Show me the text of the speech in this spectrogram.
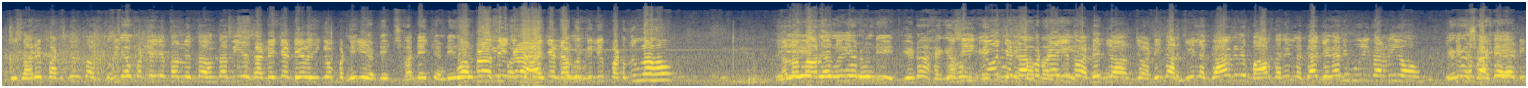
ਤੁਸੀਂ ਸਾਰੇ ਪੱਟ ਦਿੱਤੇ ਤੁਹਾਨੂੰ ਤੁਸੀਂ ਕਿਉਂ ਪੱਟੇ? ਜੇ ਤੁਹਾਨੂੰ ਇਦਾਂ ਹੁੰਦਾ ਵੀ ਇਹ ਸਾਡੇ ਝੰਡੇ ਅਸੀਂ ਕਿਉਂ ਪੱਟੀਏ ਸਾਡੇ ਝੰਡੇ ਉਹ ਆਪਣਾ ਅਸੀਂ ਚੜਾਇਆ ਝੰਡਾ ਕੋਈ ਦਿੱਲੀ ਪੱਟ ਦੂਗਾ ਉਹ? ਗੱਲਾਂ ਮਾਰਦਾ ਨਹੀਂ ਹੁੰਦੀ ਜਿਹੜਾ ਹੈਗਾ ਤੁਸੀਂ ਕਿਉਂ ਝੰਡਾ ਪੱਟਿਆ ਜੇ ਤੁਹਾਡੇ ਜਾ- ਤੁਹਾਡੀ ਘਰ 'ਚ ਹੀ ਲੱਗਾ ਕਿਤੇ ਬਾਹਰ ਤਾਂ ਨਹੀਂ ਲੱਗਾ ਜਗ੍ਹਾ ਨਹੀਂ ਪੂਰੀ ਕਰਨੀ ਉਹ। ਜਗ੍ਹਾ ਕਿੱਥੇ ਸਾਡੇ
